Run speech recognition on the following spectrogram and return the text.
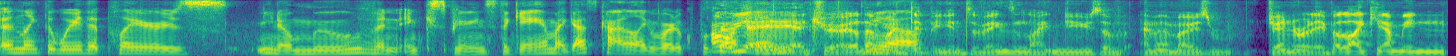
and like the way that players, you know, move and experience the game. I guess kind of like vertical Oh progression. yeah, yeah, yeah, true. I don't mind Yeah. dipping into things and like news of MMOs generally, but like, I mean,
